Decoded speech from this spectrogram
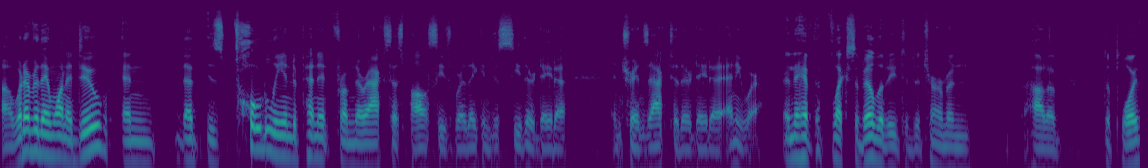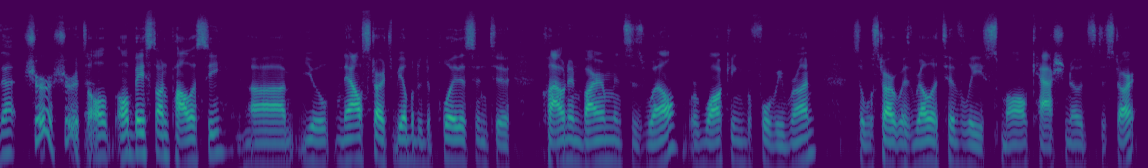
uh, whatever they want to do, and that is totally independent from their access policies, where they can just see their data and transact to their data anywhere. And they have the flexibility to determine how to deploy that? Sure, sure. It's yeah. all, all based on policy. Mm-hmm. Um, you'll now start to be able to deploy this into cloud environments as well. We're walking before we run. So we'll start with relatively small cache nodes to start.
